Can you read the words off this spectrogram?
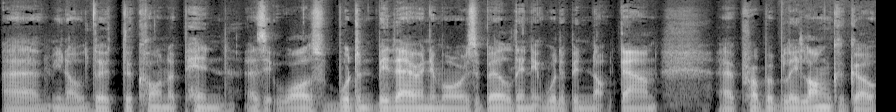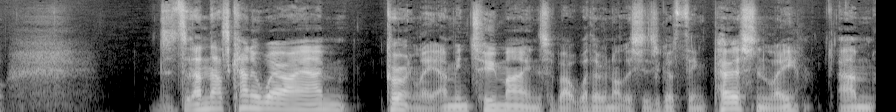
Um, you know, the the corner pin as it was wouldn't be there anymore as a building. It would have been knocked down uh, probably long ago. And that's kind of where I am currently. I'm in two minds about whether or not this is a good thing. Personally, I'm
